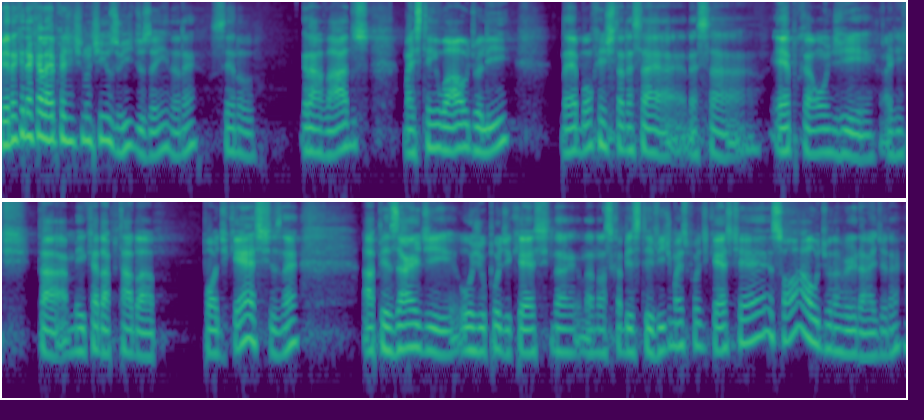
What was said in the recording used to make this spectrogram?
Pena que naquela época a gente não tinha os vídeos ainda, né? Sendo gravados, mas tem o áudio ali. Né? É bom que a gente está nessa, nessa época onde a gente está meio que adaptado a podcasts, né? Apesar de hoje o podcast na, na nossa cabeça ter vídeo, mas podcast é só áudio, na verdade, né?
